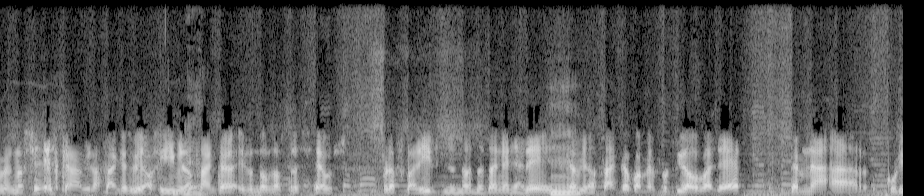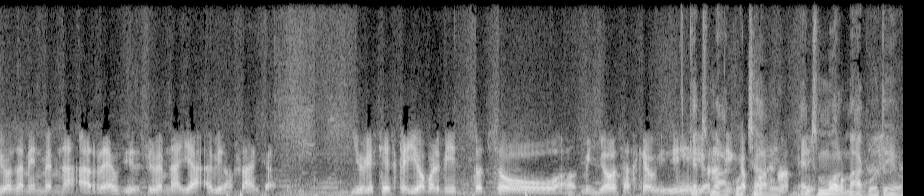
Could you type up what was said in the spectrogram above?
Doncs no sé, és que Vilafranca és, Vila- o sigui, Vilafranca és un dels nostres seus preferits, no, no t'enganyaré. Mm. És que Vilafranca, quan vam sortir del Vallès, vam anar, a, curiosament, vam anar a Reus i després vam anar ja a Vilafranca. Jo què sé, és que jo per mi tots sou els millors, saps què vull dir? Que ets jo no maco, Xavi. problema. Ets molt maco, tio.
